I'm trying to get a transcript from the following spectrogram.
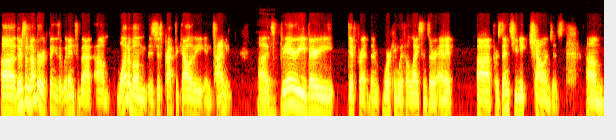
Uh, there's a number of things that went into that. Um, one of them is just practicality in timing. Uh, mm. It's very, very different than working with a licensor, and it uh, presents unique challenges. Um,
